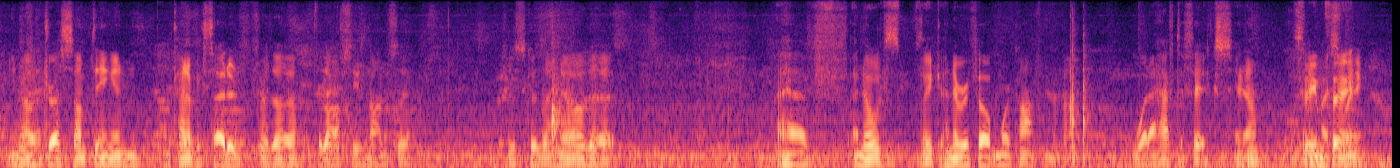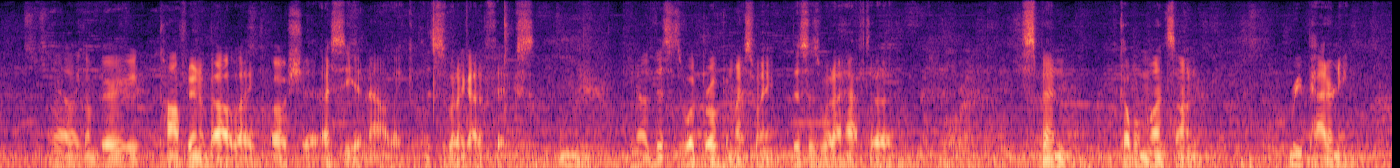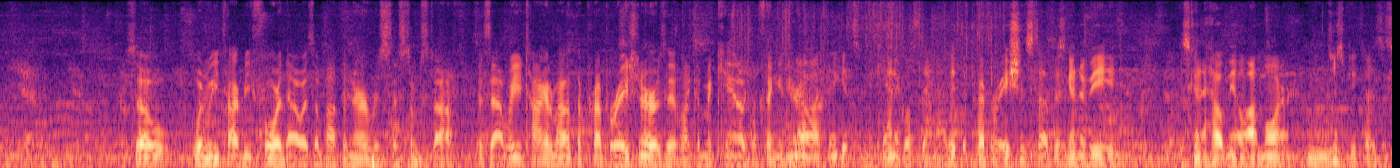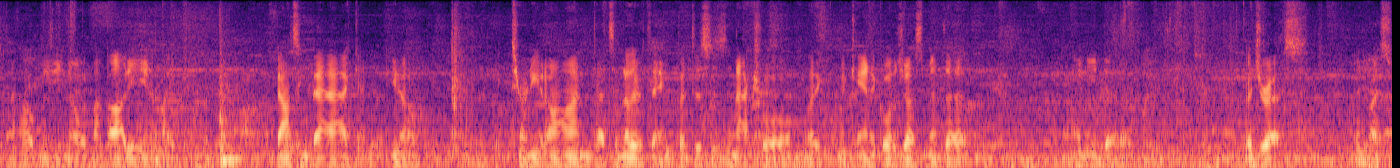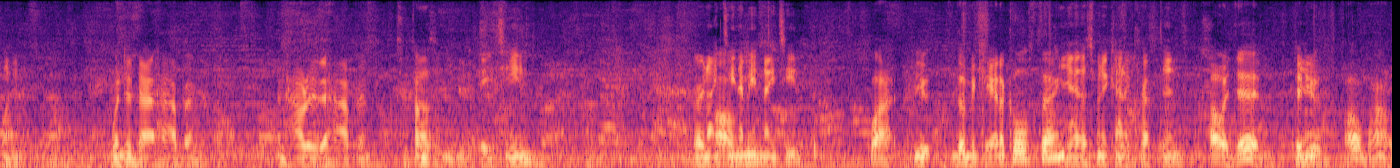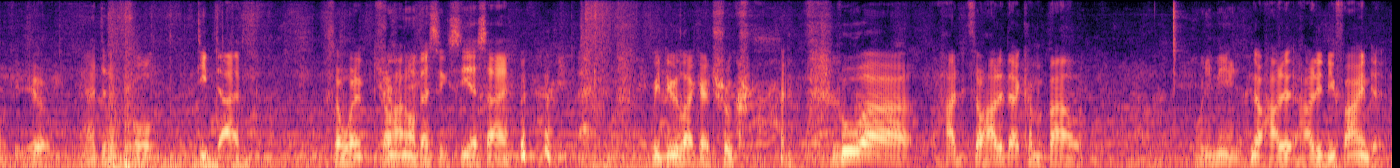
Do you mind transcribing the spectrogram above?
you know, addressed something, and I'm kind of excited for the for the off season. Honestly, just because I know that I have, I know, ex- like I never felt more confident about what I have to fix. You know, Same my thing. swing. Yeah, like I'm very confident about like, oh shit, I see it now. Like this is what I got to fix. You know, this is what broke in my swing. This is what I have to spend a couple months on repatterning. So when we talked before, that was about the nervous system stuff. Is that what you're talking about, the preparation, or is it like a mechanical thing in your? No, I think it's a mechanical thing. I think the preparation stuff is going to be is going to help me a lot more, mm-hmm. just because it's going to help me, you know, with my body and like bouncing back and you know like, turning it on. That's another thing. But this is an actual like mechanical adjustment that I need to address in my swing. When did that happen? And how did it happen? 2018 or 19. Oh. I mean 19. What? You the mechanical thing? Yeah, that's when it kind of crept in. Oh, it did. Did Yeah. you? Oh, wow. Look at you. Yeah, I did a full deep dive. So when so Criminal investigation, CSI. we do like a true crime. Who? uh How did, so how did that come about? What do you mean? No, how did how did you find it?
